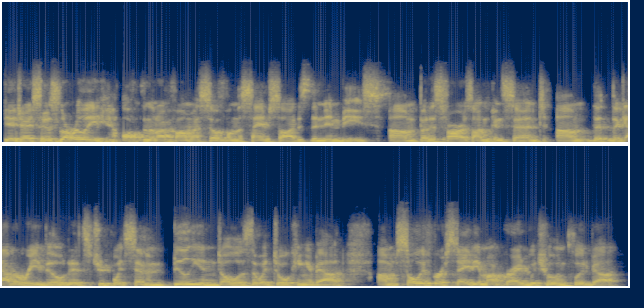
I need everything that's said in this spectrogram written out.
Yeah, Jason, it's not really often that I find myself on the same side as the NIMBYs. Um, but as far as I'm concerned, um, the, the Gabba rebuild, it's $2.7 billion that we're talking about, um, solely for a stadium upgrade, which will include about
